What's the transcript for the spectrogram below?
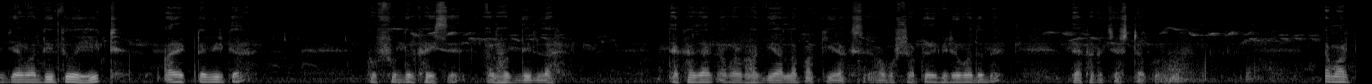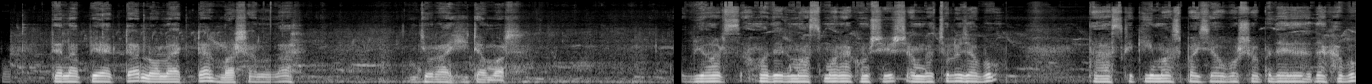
এই যে আমার দ্বিতীয় হিট, আরেকটা মিরকা খুব সুন্দর খাইছে, আলহামদুলিল্লাহ। দেখা যাক আমার ভাগ্যে আল্লাহ পাক কী রাখছে, অবশ্যই আপনাদের ভিডিওর মাধ্যমে দেখানোর চেষ্টা করব। আমার তেলাপিয়া একটা, নলা একটা মাশাল্লাহ জোড়া হিট আমার। ভিউয়ার্স, আমাদের মাছ মারা এখন শেষ, আমরা চলে যাব। তা আজকে কি মাছ পাইছি অবশ্যই আপনাদের দেখাবো।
